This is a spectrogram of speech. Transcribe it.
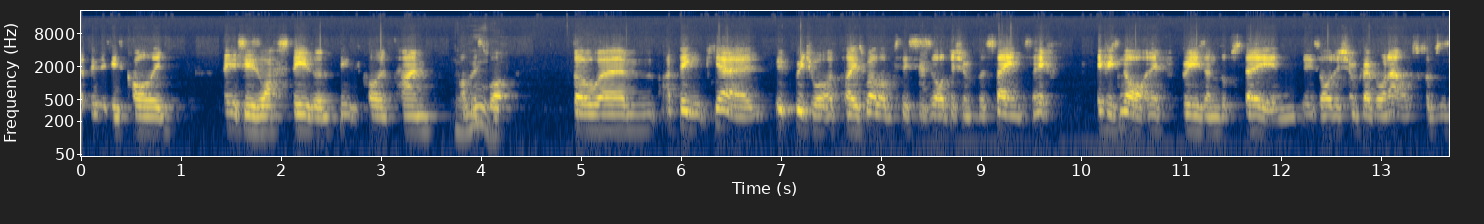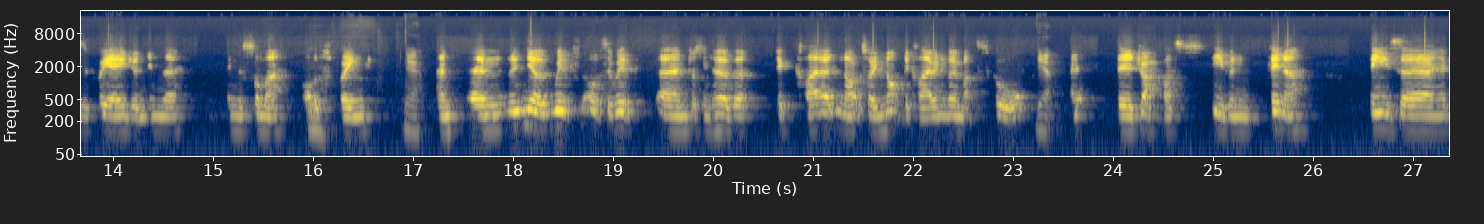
I think this is calling. I think this is his last season. I think he's calling time on this one. So um, I think yeah, if Bridgewater plays well, obviously this is audition for the Saints, and if if he's not, and if Brees ends up staying, it's audition for everyone else because he's a free agent in the in the summer or the spring. Yeah. And um, you know, with obviously with um, Justin Herbert declare, not sorry, not declaring and going back to school, Yeah. and the draft class even thinner. These uh,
